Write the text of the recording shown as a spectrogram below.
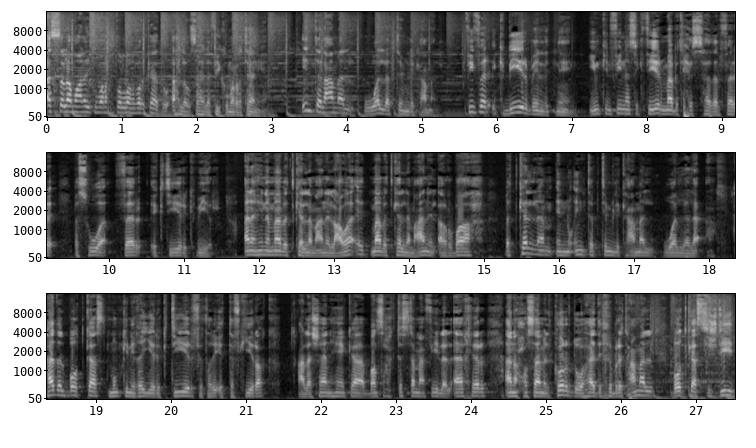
السلام عليكم ورحمة الله وبركاته. أهلا وسهلا فيكم مرة تانية أنت العمل ولا بتملك عمل؟ في فرق كبير بين الاثنين. يمكن في ناس كثير ما بتحس هذا الفرق بس هو فرق كتير كبير. أنا هنا ما بتكلم عن العوائد ما بتكلم عن الأرباح. بتكلم إنه أنت بتملك عمل ولا لأ. هذا البودكاست ممكن يغير كتير في طريقة تفكيرك. علشان هيك بنصحك تستمع فيه للآخر. أنا حسام الكرد وهذه خبرة عمل. بودكاست جديد.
